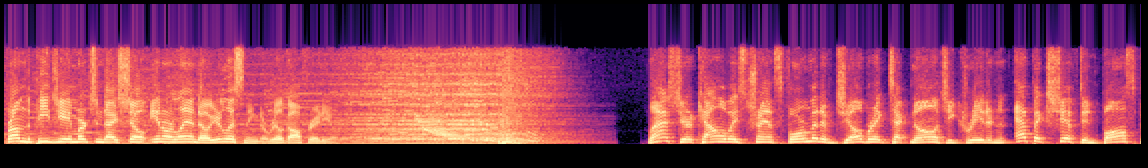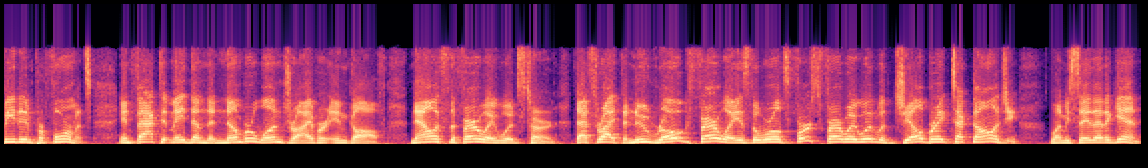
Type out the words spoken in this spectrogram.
from the PGA Merchandise Show in Orlando. You're listening to Real Golf Radio. Last year, Callaway's transformative jailbreak technology created an epic shift in ball speed and performance. In fact, it made them the number one driver in golf. Now it's the fairway wood's turn. That's right, the new Rogue Fairway is the world's first fairway wood with jailbreak technology. Let me say that again.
